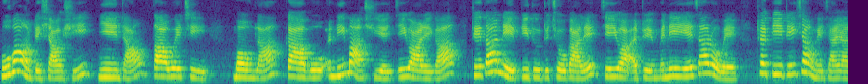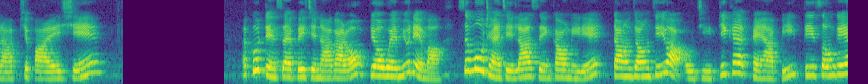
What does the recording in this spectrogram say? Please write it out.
မိုးပေါင်တလျှောက်ရှိမြင်းတောင်တာဝိထီ မုံလာကာဘိုအနီးမှာရှိတဲ့ကြေးရွာတွေကဒေသနေပြည်သူတချို့ကလည်းကြေးရွာအတွင်မနေရဲကြတော့ပဲထွက်ပြေးတင်းရှောင်နေကြရတာဖြစ်ပါတယ်ရှင်။အခုတင်ဆက်ပေးချင်တာကတော့ပျော်ဝယ်မြို့နယ်မှာစစ်မှုထမ်းခြေလာစဉ်ကောက်နေတဲ့တောင်ကျောင်းကျေးရွာအုပ်ကြီးပြစ်ခတ်ခံရပြီးတည်ဆုံခဲ့ရ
